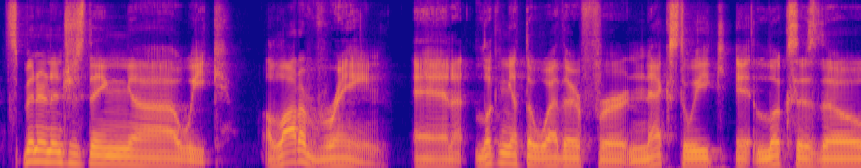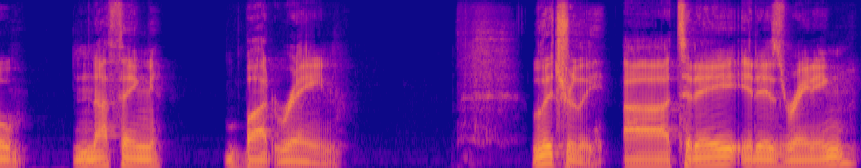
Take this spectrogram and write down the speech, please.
it's been an interesting uh, week. A lot of rain. And looking at the weather for next week, it looks as though nothing but rain. Literally. Uh, today it is raining.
